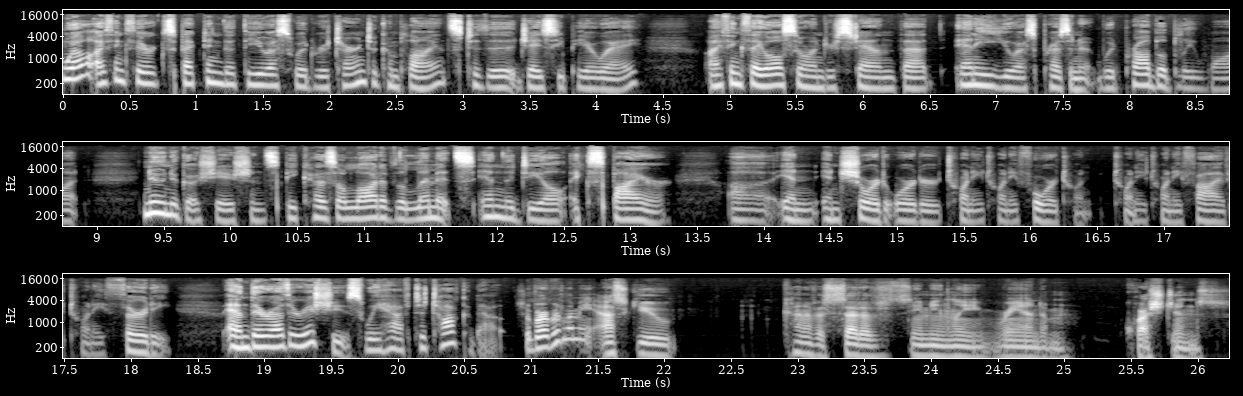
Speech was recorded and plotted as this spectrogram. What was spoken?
Well, I think they're expecting that the U.S. would return to compliance to the JCPOA. I think they also understand that any U.S. president would probably want new negotiations because a lot of the limits in the deal expire uh, in, in short order 2024, 20, 2025, 2030. And there are other issues we have to talk about. So, Barbara, let me ask you kind of a set of seemingly random questions.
